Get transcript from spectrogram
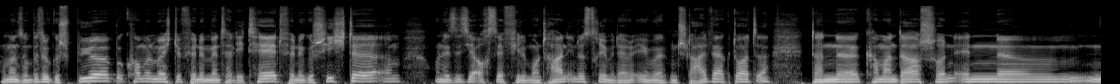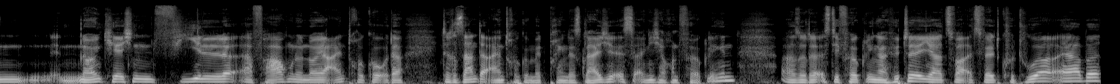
wenn man so ein bisschen Gespür bekommen möchte für eine Mentalität, für eine Geschichte, ähm, und es ist ja auch sehr viel Montanindustrie mit dem ehemaligen Stahlwerk dort, äh, dann äh, kann man da schon in, äh, in Neunkirchen viel Erfahrung und neue Eindrücke oder interessante Eindrücke mitbringen. Das gleiche ist eigentlich auch in Völklingen. Also da ist die Völklinger Hütte ja zwar als Weltkulturerbe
